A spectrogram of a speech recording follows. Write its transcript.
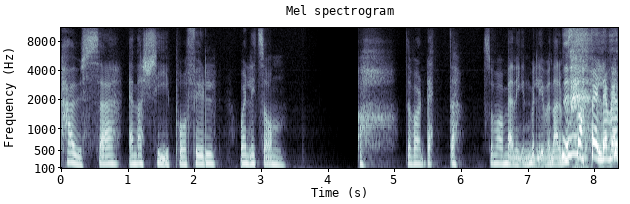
Pause, energipåfyll og en litt sånn Åh, det var dette som var meningen med livet, nærmest. Da. Eller det ble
